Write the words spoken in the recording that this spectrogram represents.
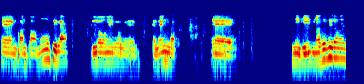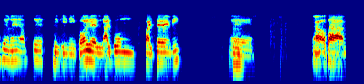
en cuanto a música, es lo único que, que tengo. Eh, Nicki- no sé si lo mencioné antes, Nicky Nicole, el álbum Parte de mí. Eh, ah, o sea,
